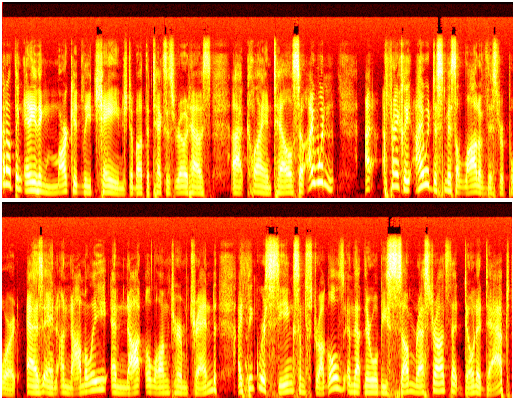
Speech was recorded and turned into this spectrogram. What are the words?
I don't think anything markedly changed about the Texas Roadhouse uh, clientele, so I wouldn't. I, frankly, I would dismiss a lot of this report as an anomaly and not a long term trend. I think we're seeing some struggles and that there will be some restaurants that don't adapt.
